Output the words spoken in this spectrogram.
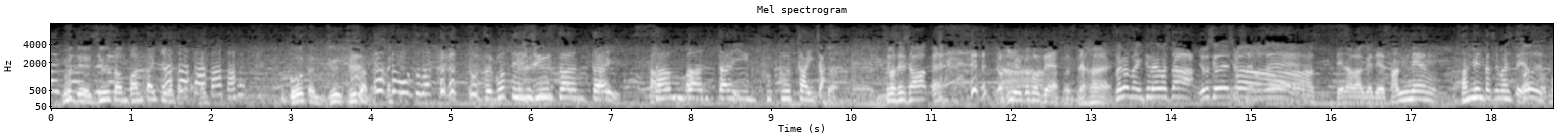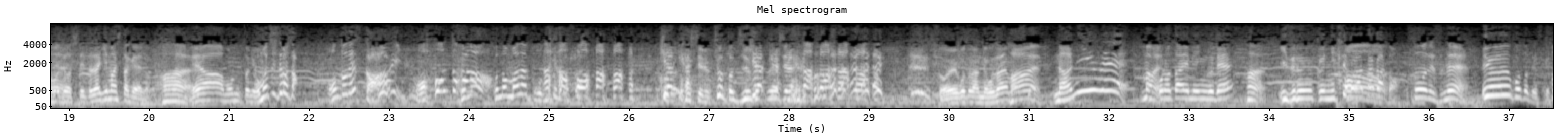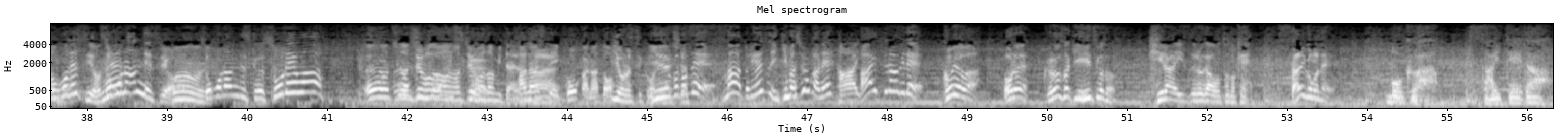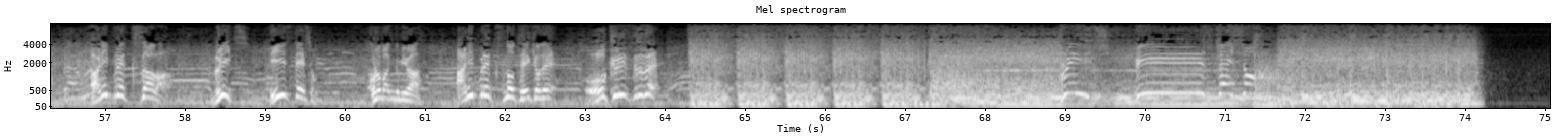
い後手13番隊って言いましたからね。5番13ですね。本当だ。後手13隊、3番隊副隊長。すいませんでした。ということで、そうですね、はい。桜さんいただきました。よろしくお願いします。てなわけで3年、3年経ちまして、やっと登場していただきましたけれども。はい。いやー、本当にお待ちしてました。本当ですか？はい。本当かな？このマナコを見てください。キラキラしてる。ちょっと重キしてる。そういうことなんでございます。何故、まあこのタイミングで、いずるくんに来てもらったかと？そうですね。いうことですけど。そこですよね。そこなんですよ。そこなんですけど、それは、後ほど、後ほどみたいな。話していこうかなと。よろしくお願いします。いうことで、まあとりあえず行きましょうかね。はい。はい、というわけで、今夜は、俺、黒崎一護と、平井鶴がお届け。最後まで、僕は、最低だ。アニプレックスアワー、ブリーチ、B ステーション。この番組は、アニプレックスの提供で、お送りするぜ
